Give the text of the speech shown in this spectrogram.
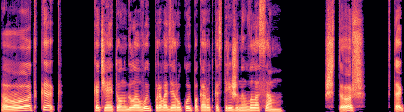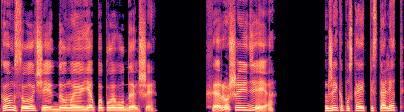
«Вот как!» — качает он головой, проводя рукой по коротко стриженным волосам. «Что ж, в таком случае, думаю, я поплыву дальше. Хорошая идея». Джейк опускает пистолет,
